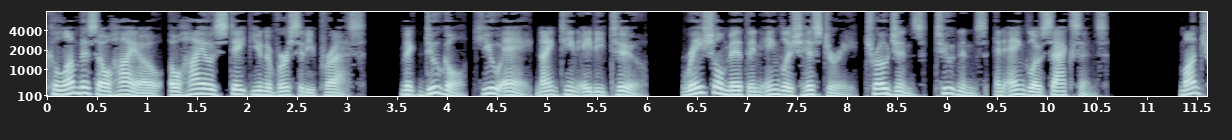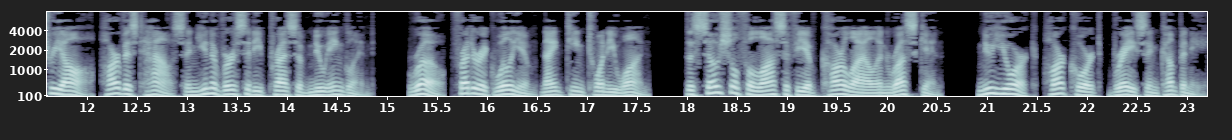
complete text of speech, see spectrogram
Columbus, Ohio, Ohio State University Press. McDougall, Hugh A. 1982. Racial Myth in English History, Trojans, Teutons, and Anglo-Saxons. Montreal, Harvest House and University Press of New England. Rowe, Frederick William 1921. The Social Philosophy of Carlyle and Ruskin. New York, Harcourt, Brace and Company.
